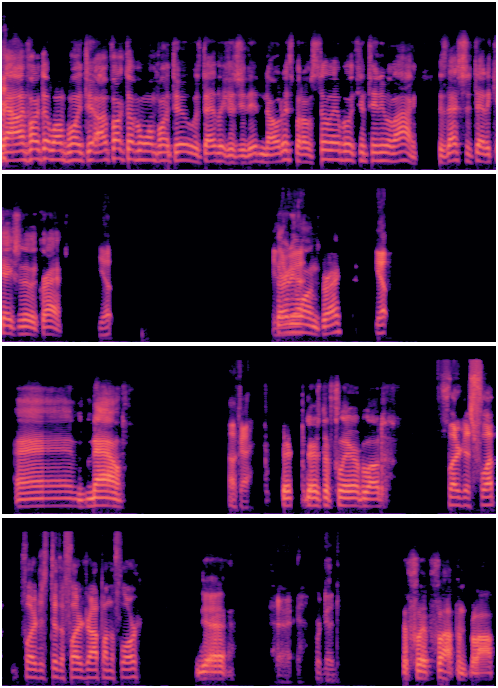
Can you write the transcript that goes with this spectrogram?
Yeah, I fucked up 1.2. I fucked up at 1.2. It was deadly because you didn't notice, but I was still able to continue along because that's just dedication to the craft. You there yet? 31, correct? Yep. And now Okay. there, there's the Flair blood. Flair just flipped. Flair just did the flare drop on the floor. Yeah, All right. We're good. the flip flop and blop.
